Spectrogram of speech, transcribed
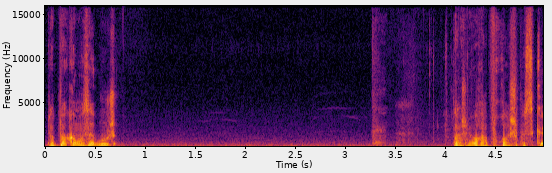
Je vois pas comment ça bouge? Je me rapproche parce que...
